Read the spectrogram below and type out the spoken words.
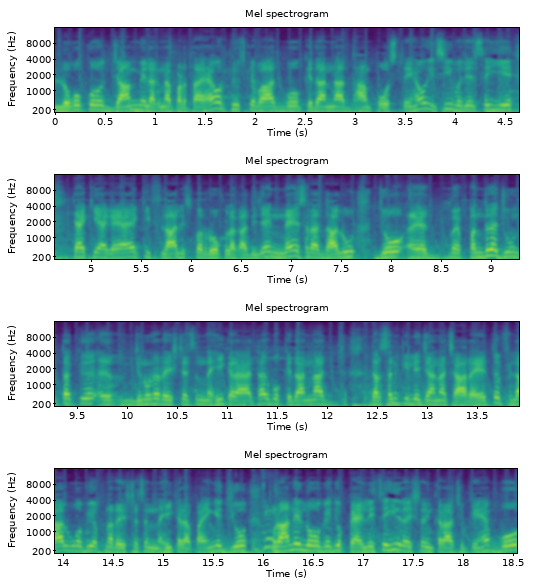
लोगों को जाम में लगना पड़ता है और फिर उसके बाद वो केदारनाथ धाम पहुँचते हैं और इसी वजह से ये तय किया गया है कि फ़िलहाल इस पर रोक लगा दी जाए। नए श्रद्धालु जो पंद्रह जून तक जिन्होंने रजिस्ट्रेशन नहीं कराया था वो केदारनाथ दर्शन के लिए जाना चाह रहे थे फ़िलहाल वो अभी अपना रजिस्ट्रेशन नहीं करा पाएँगे। जो पुराने लोग हैं जो पहले से ही रजिस्ट्रेशन करा चुके हैं वो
